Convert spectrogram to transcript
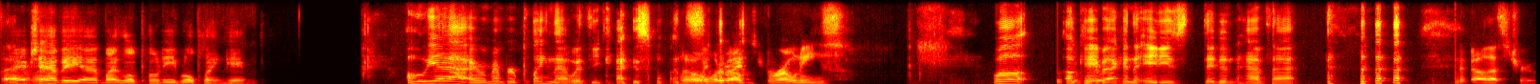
I, don't actually know. have a uh, My Little Pony role playing game. Oh yeah, I remember playing that with you guys once. Oh, what Right. about dronies? Well, What's okay, back in the '80s, they didn't have that. No, that's true.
